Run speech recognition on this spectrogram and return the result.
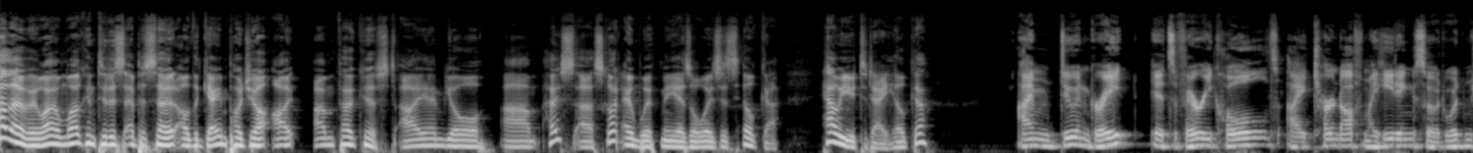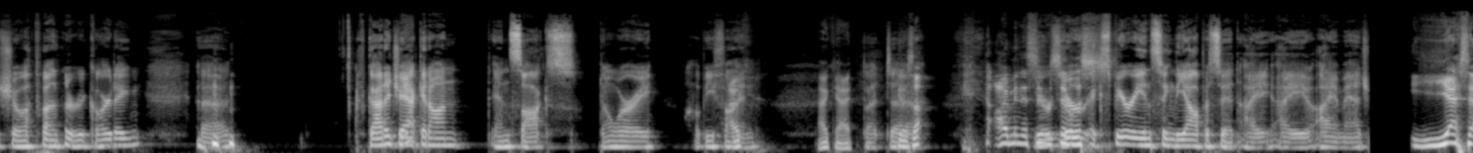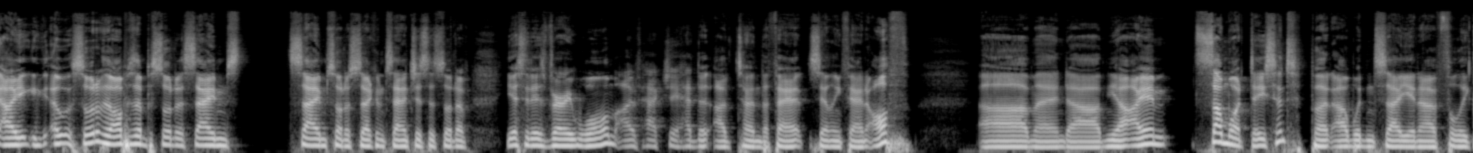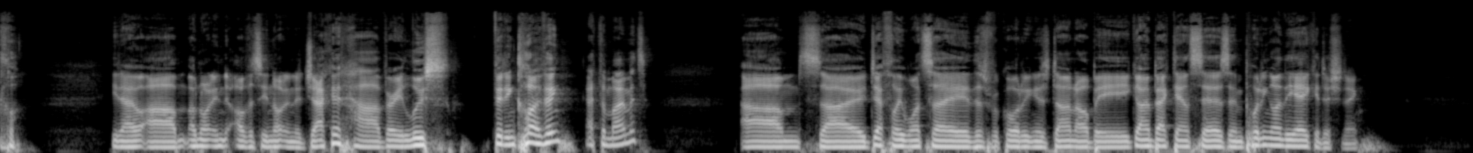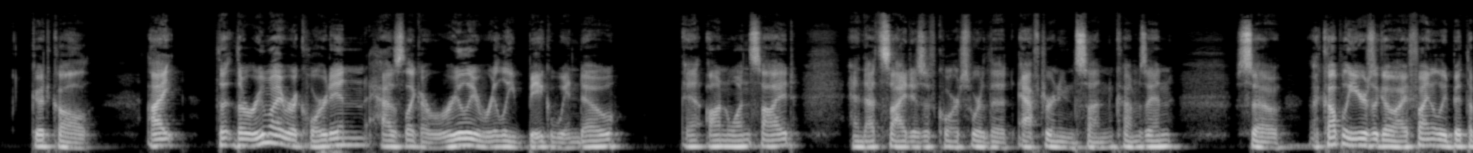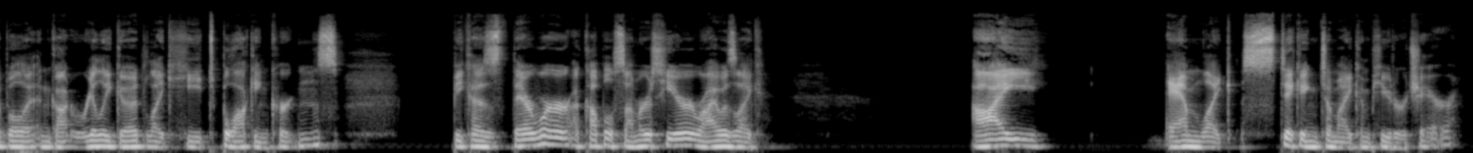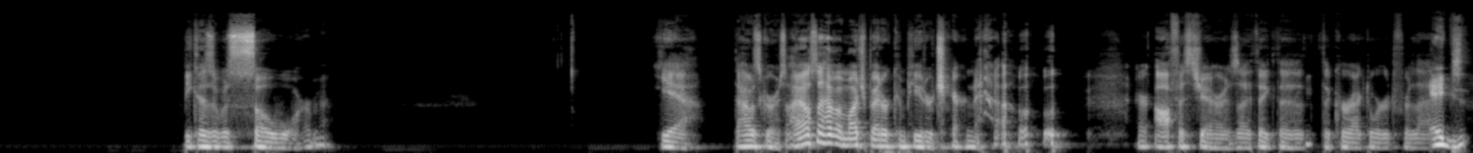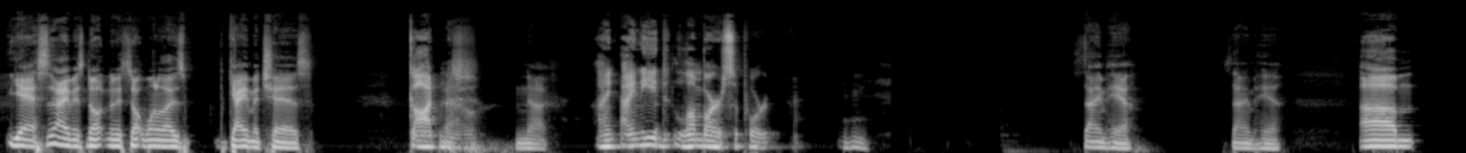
Hello, everyone, and welcome to this episode of the Gamepodular. I, I'm focused. I am your um, host, uh, Scott, and with me, as always, is Hylke. How are you today, Hylke? I'm doing great. It's very cold. I turned off my heating so it wouldn't show up on the recording. Uh, I've got a jacket on and socks. Don't worry, I'll be fine. Okay. But uh, I, I'm in a you're, you're experiencing the opposite. I I, I imagine. Yes, I it was sort of the opposite, but sort of same same sort of circumstances. It's sort of yes, it is very warm. I've actually had to. I've turned the fan, ceiling fan off, um, and um, yeah, I am somewhat decent, but I wouldn't say you know fully. Cl- you know, um, I'm not in obviously not in a jacket. Uh, very loose fitting clothing at the moment. Um, so definitely once uh, this recording is done, I'll be going back downstairs and putting on the air conditioning. Good call. I the the room I record in has like a really really big window uh, on one side, and that side is of course where the afternoon sun comes in. So a couple years ago, I finally bit the bullet and got really good like heat blocking curtains because there were a couple summers here where I was like, I am like sticking to my computer chair because it was so warm. Yeah, that was gross. I also have a much better computer chair now. or office chair is I think the the correct word for that. Eggs, yeah, same. It's not. It's not one of those gamer chairs. God no. No. I I need lumbar support. Same here. Same here. Um,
